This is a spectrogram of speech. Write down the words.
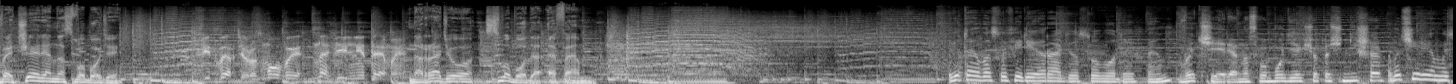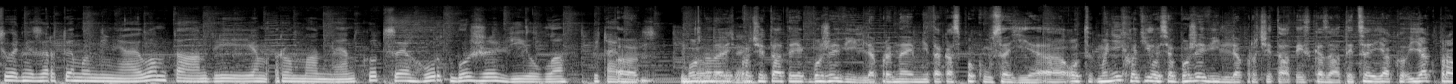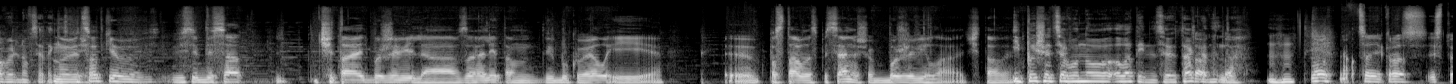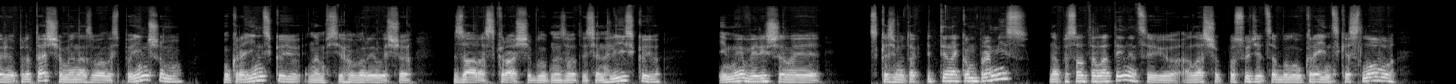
Вечеря на свободі Відверті розмови на вільні теми. на радіо Свобода Ем. ФМ. Вітаю вас в ефірі Радіо Свобода ФМ. Вечеря на свободі, якщо точніше. Вечеряємо сьогодні з Артемом Міняйлом та Андрієм Романенко. Це гурт Божевілла. Вітаю Е, вас. Можна навіть день. прочитати як божевілля, принаймні така спокуса є. Е, От мені хотілося божевілля прочитати і сказати. Це як, як правильно все таки? Ну, відсотків 80 читають божевілля, а взагалі там дві букви Л і е, поставили спеціально, щоб божевілля читали. І пишеться воно латиницею, так? Так, А не- Да. Мгм. Ну, це якраз історія про те, що ми назвались по-іншому, українською, і нам всі говорили, що зараз краще було б називатися англійською. І ми вирішили, скажімо так, піти на компроміс, написати латиницею, але щоб по суті це було українське слово,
